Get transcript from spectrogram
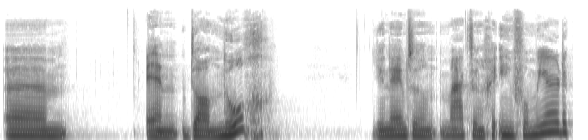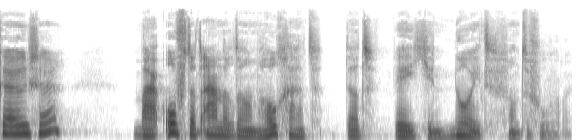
Ehm, en dan nog, je neemt een, maakt een geïnformeerde keuze. Maar of dat aandeel dan omhoog gaat, dat weet je nooit van tevoren.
